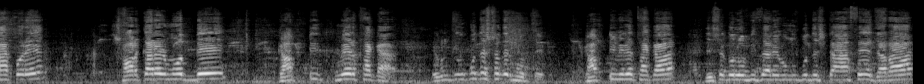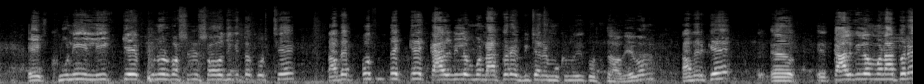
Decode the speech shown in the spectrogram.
না করে সরকারের মধ্যে ঘাপটি মেরে থাকা এবং কি উপদেষ্টাদের মধ্যে ঘাপটি মেরে থাকা যে সকল অফিসার এবং উপদেষ্টা আছে, যারা এই খুনি লীগকে পুনর্বাসনে সহযোগিতা করছে, তাদের প্রত্যেককে কাল বিলম্ব না করে বিচারের মুখোমুখি করতে হবে এবং তাদেরকে কাল বিলম্ব না করে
